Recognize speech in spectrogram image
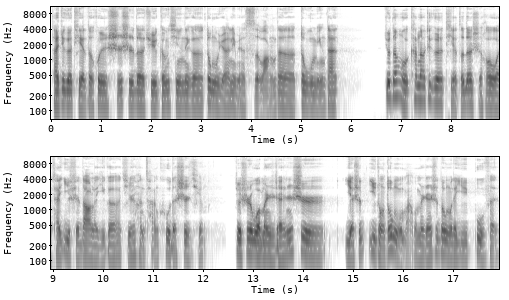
他这个帖子会实时的去更新那个动物园里面死亡的动物名单。就当我看到这个帖子的时候，我才意识到了一个其实很残酷的事情，就是我们人是也是一种动物嘛，我们人是动物的一部分，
